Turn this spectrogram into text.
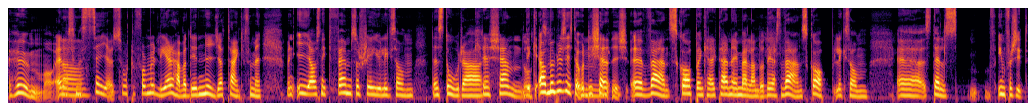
humor. Eller vad ska man säga? Det är svårt att formulera det här, vad det är nya tankar för mig. Men i avsnitt fem så sker ju liksom den stora Crescendot. det, ja men precis det, och det Mm. kän, äh, vänskapen karaktärerna emellan då, deras vänskap liksom eh, ställs inför sitt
